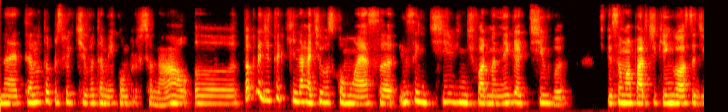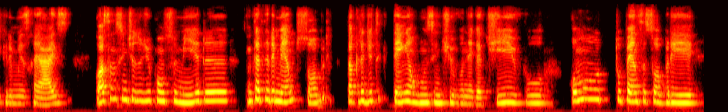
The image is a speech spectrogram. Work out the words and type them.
né, tendo tua perspectiva também como profissional, uh, tu acredita que narrativas como essa incentivem de forma negativa? Acho que isso é uma parte de quem gosta de crimes reais, gosta no sentido de consumir uh, entretenimento sobre. Tu acredita que tem algum incentivo negativo? como tu pensa sobre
